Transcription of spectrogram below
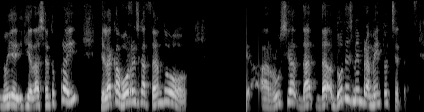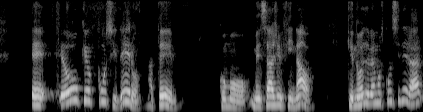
não iria dar certo por aí. Ele acabou resgatando a Rússia da, da, do desmembramento, etc. É, eu que eu considero até como mensagem final que nós devemos considerar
